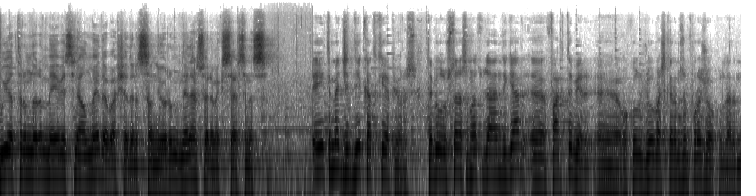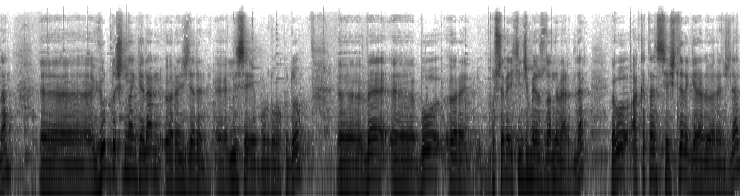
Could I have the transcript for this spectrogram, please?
Bu yatırımların meyvesini almaya da başladınız sanıyorum. Neler söylemek istersiniz? Eğitime ciddi katkı yapıyoruz. Tabii Uluslararası Murat Hüdavendigar e, farklı bir e, okul, Cumhurbaşkanımızın proje okullarından. E, Yurt dışından gelen öğrencilerin liseyi burada okudu. Ve e, bu bu sene ikinci mezunlarını verdiler ve bu hakikaten seçilerek gelen öğrenciler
